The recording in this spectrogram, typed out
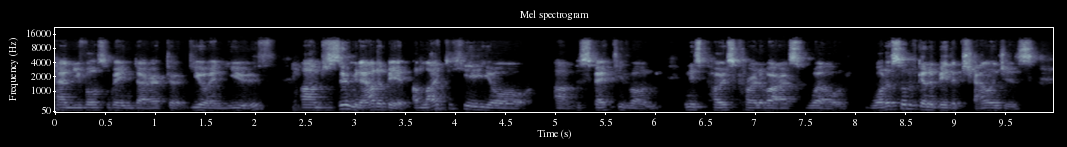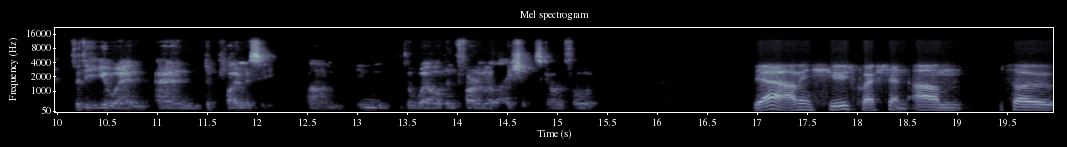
and you've also been director at UN Youth. Um, just zooming out a bit, I'd like to hear your um, perspective on in this post-coronavirus world. What are sort of going to be the challenges for the UN and diplomacy um, in the world and foreign relations going forward? Yeah, I mean, huge question. So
